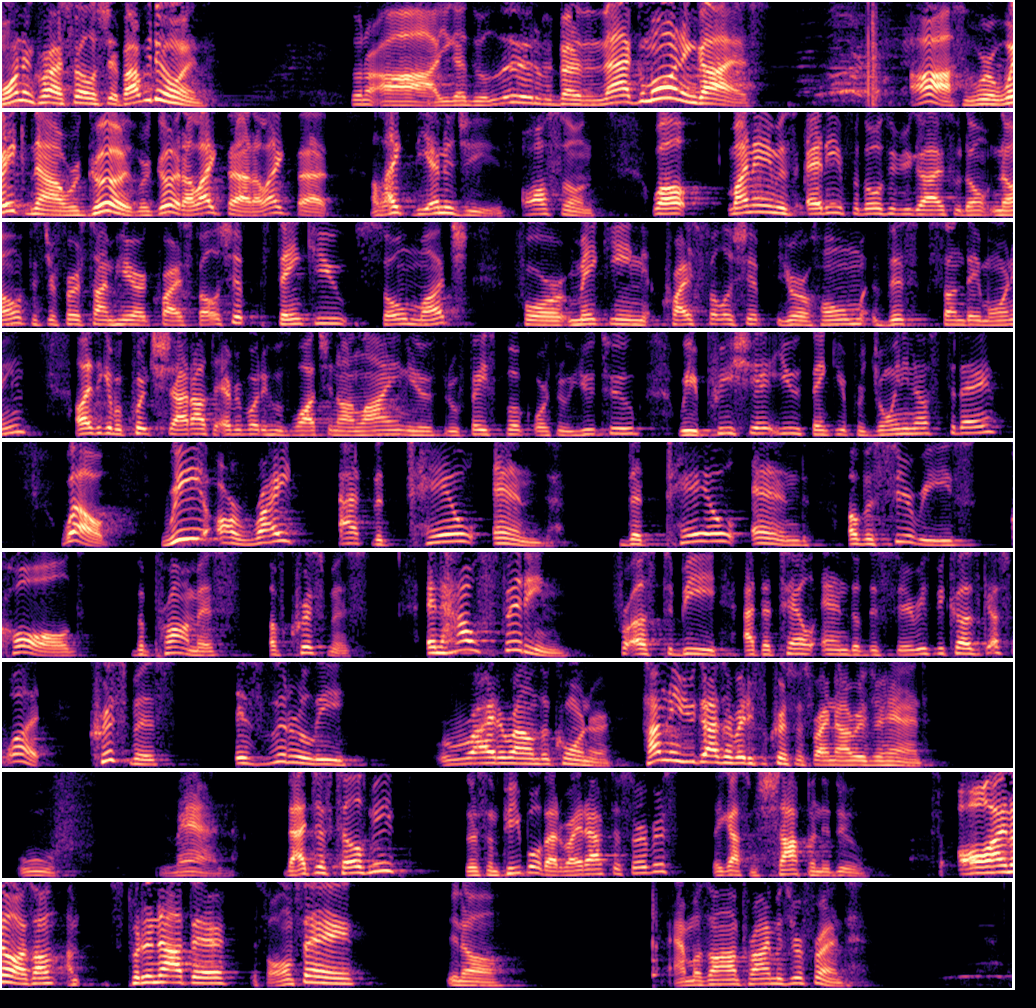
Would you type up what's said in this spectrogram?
Morning, Christ Fellowship. How we doing? Doing our, ah, you gotta do a little bit better than that. Good morning, guys. Ah, so we're awake now. We're good. We're good. I like that. I like that. I like the energy. It's awesome. Well, my name is Eddie. For those of you guys who don't know, if it's your first time here at Christ Fellowship, thank you so much for making Christ Fellowship your home this Sunday morning. I'd like to give a quick shout out to everybody who's watching online, either through Facebook or through YouTube. We appreciate you. Thank you for joining us today. Well, we are right at the tail end, the tail end of a series called The Promise of Christmas. And how fitting for us to be at the tail end of this series because guess what? Christmas is literally right around the corner. How many of you guys are ready for Christmas right now? Raise your hand. Oof, man. That just tells me there's some people that right after service, they got some shopping to do. That's all I know. I'm, just putting it out there. That's all I'm saying. You know, Amazon Prime is your friend.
